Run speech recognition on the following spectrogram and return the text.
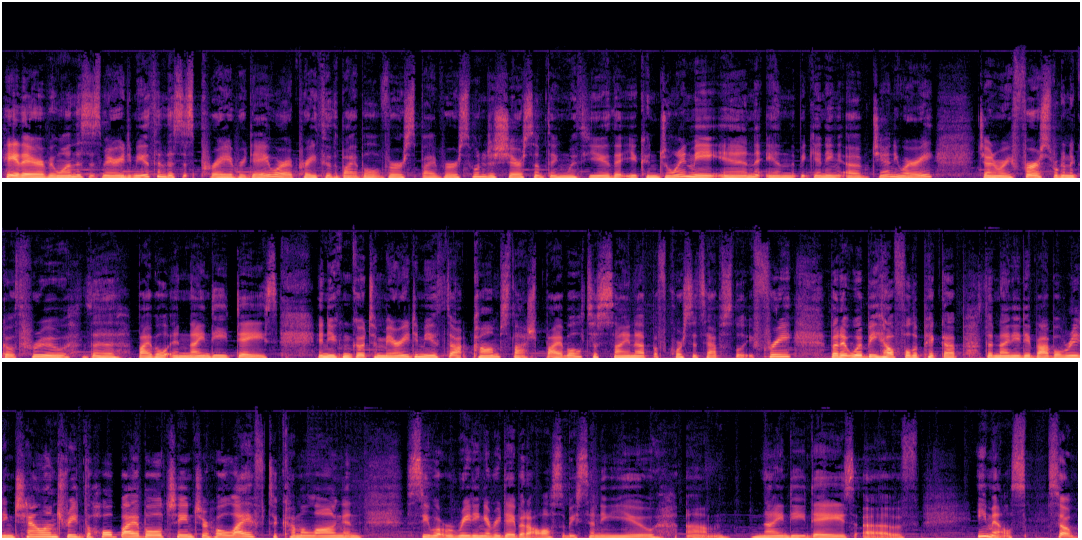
Hey there, everyone. This is Mary DeMuth, and this is Pray Every Day, where I pray through the Bible verse by verse. I wanted to share something with you that you can join me in in the beginning of January, January 1st. We're going to go through the Bible in 90 days, and you can go to marydemuth.com slash Bible to sign up. Of course, it's absolutely free, but it would be helpful to pick up the 90 day Bible reading challenge, read the whole Bible, change your whole life to come along and see what we're reading every day. But I'll also be sending you, um, 90 days of emails. So,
